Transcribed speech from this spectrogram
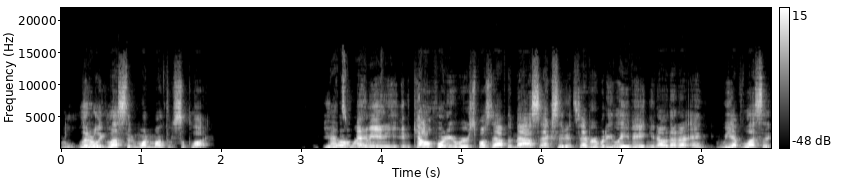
literally less than one month of supply. You That's know, wild. I mean, in California, we we're supposed to have the mass exodus, everybody leaving, you know, no, no, and we have less than.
